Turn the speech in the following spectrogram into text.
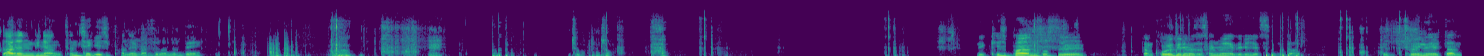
다른 그냥 전체 게시판을 만들었는데 좀 안쪽. 네, 게시판 소스를 일단 보여드리면서 설명해 드리겠습니다. 네, 저희는 일단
